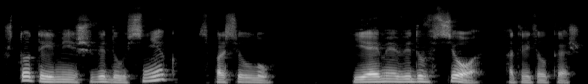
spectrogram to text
«Что ты имеешь в виду, снег?» — спросил Лу. «Я имею в виду все», — ответил Кэш.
